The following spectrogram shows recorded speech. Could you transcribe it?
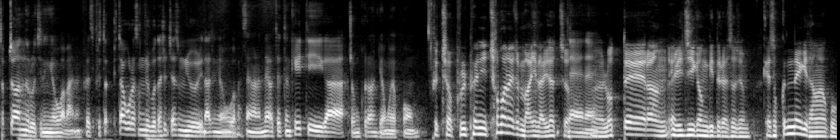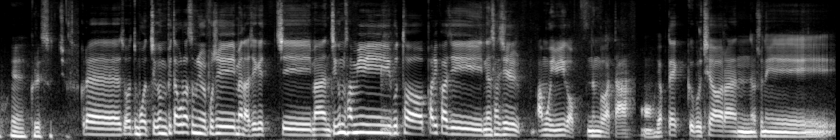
접전으로 지는 경우가 많은. 그래서 피타, 피타 고라 승률보다 실제 승률이 낮은 경우가 발생하는데 어쨌든 KT가 좀 그런 경우였고 그쵸 불펜이 초반에 좀 많이 날렸죠. 네네. 어, 롯데랑 LG 경기들에서 좀 계속 끝내기 당하고 예 그랬었죠. 그래서 뭐 지금 피타고라 승률 보시면 아시겠지만 지금 3위부터 8위까지는 사실 아무 의미가 없는 것 같다. 어, 역대급으로 치열한 순위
